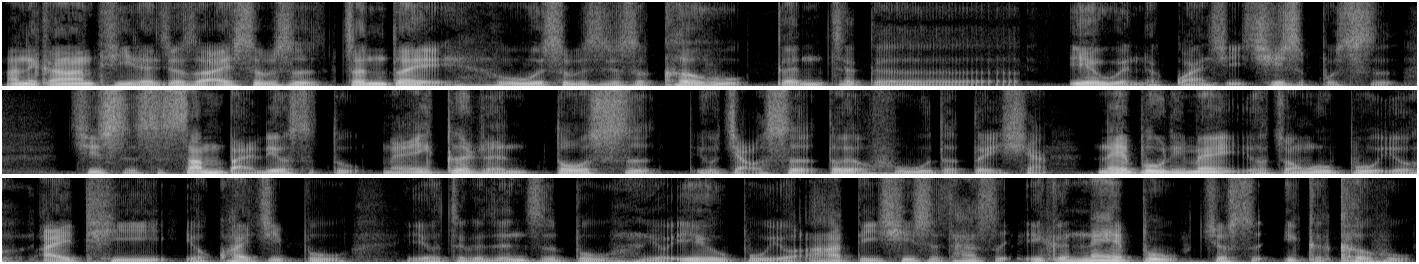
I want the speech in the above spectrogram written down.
那你刚刚提的就是说，哎，是不是针对服务，是不是就是客户跟这个业务员的关系？其实不是。其实是三百六十度，每一个人都是有角色，都有服务的对象。内部里面有总务部、有 IT、有会计部、有这个人资部、有业务部、有 RD。其实它是一个内部就是一个客户，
